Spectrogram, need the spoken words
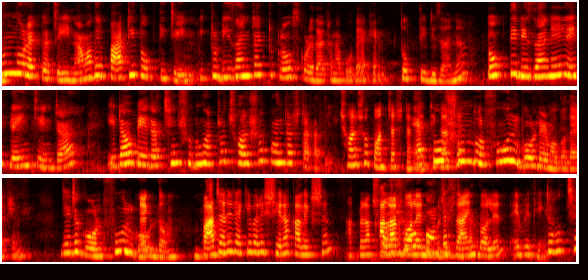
সুন্দর একটা চেইন আমাদের পাটি তক্তি চেইন একটু ডিজাইনটা একটু ক্লোজ করে দেখান আপু দেখেন। তক্তি ডিজাইন হ্যাঁ? তক্তি ডিজাইনের এই প্লেন চেইনটা এটাও পেয়ে যাচ্ছেন শুধুমাত্র ছয়শো পঞ্চাশ টাকাতে ছয়শো পঞ্চাশ টাকা এত সুন্দর ফুল গোল্ডের মতো দেখেন। যেটা গোল্ড ফুল গোল্ড একদম। বাজারের একেবারে সেরা কালেকশন আপনারা কালার বলেন ডিজাইন বলেন এভরিথিং এটা হচ্ছে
